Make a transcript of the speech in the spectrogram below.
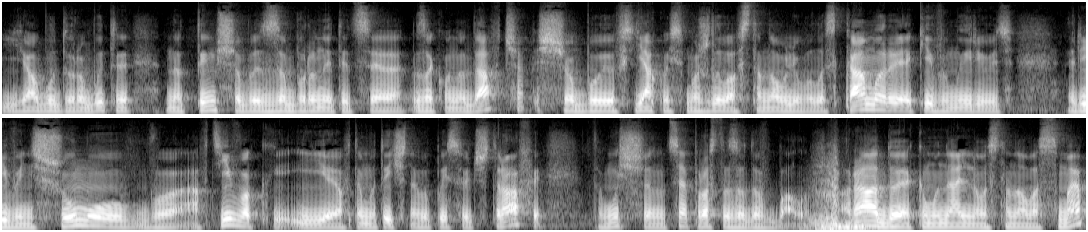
я буду робити над тим, щоб заборонити це законодавчо, щоб якось можливо встановлювались камери, які вимірюють рівень шуму в автівок і автоматично виписують штрафи, тому що ну, це просто задовбало. Радує комунальна установа СМЕП,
